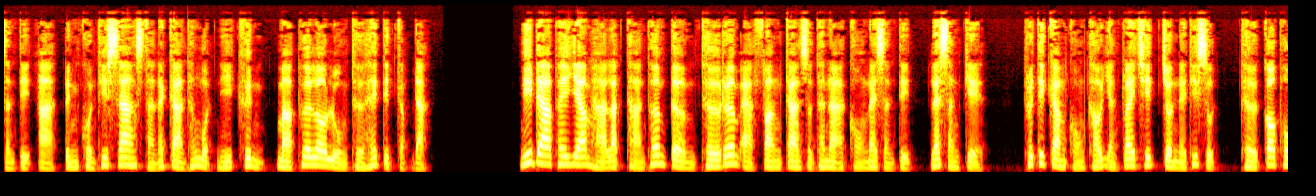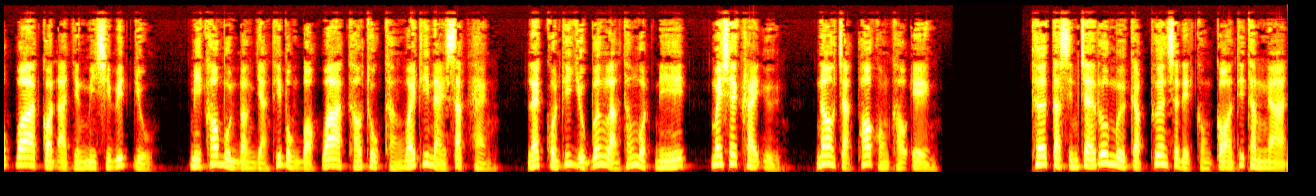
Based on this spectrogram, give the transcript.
สันติอาจเป็นคนที่สร้างสถานการณ์ทั้งหมดนี้ขึ้น มาเพื่อล่อลวงเธอให้ติดกับดัก นิดาพยายามหาหลักฐานเพิ่มเติม เธอเริ่มแอบฟังการสนทนาของนายสันติและสังเกต พฤติกรรมของเขาอย่างใกล้ชิดจนในที่สุด เธอก็พบว่ากรอาจยังมีชีวิตอยู่ มีข้อมูลบางอย่างที่บ่งบอกว่าเขาถูกขังไว้ที่ไหนสักแห่ง และคนที่อยู่เบื้องหลังทั้งหมดนี้ ไม่ใช่ใครอื่น นอกจากพ่อของเขาเอง เธอตัดสินใจร่วมมือกับเพื่อนสนิทของกรที่ทำงาน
